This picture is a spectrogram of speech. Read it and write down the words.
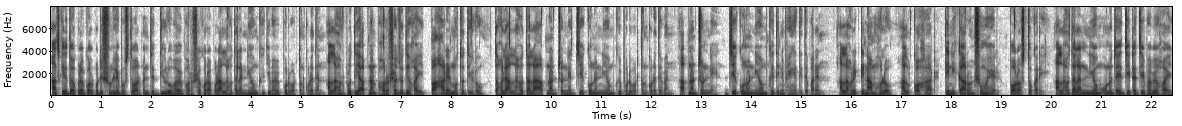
আজকের এই দোয়াকুলার গল্পটি শুনলে বুঝতে পারবেন যে দৃঢ়ভাবে ভরসা করার পর আল্লাহ তালার নিয়মকে কীভাবে পরিবর্তন করে দেন। আল্লাহর প্রতি আপনার ভরসা যদি হয়, পাহাড়ের মতো দৃঢ়, তাহলে আল্লাহ তালা আপনার জন্য যে কোনো নিয়মকে পরিবর্তন করে দেবেন। আপনার জন্যে যে কোনো নিয়মকে তিনি ভেঙে দিতে পারেন। আল্লাহর একটি নাম হলো আল কহার তিনি কারণসমূহের পরাস্তকারী আল্লাহ তালার নিয়ম অনুযায়ী যেটা যেভাবে হয়,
